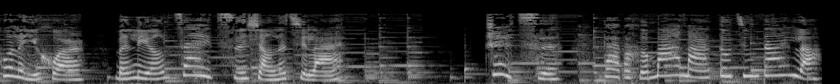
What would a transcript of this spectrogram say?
过了一会儿，门铃再次响了起来。这次，爸爸和妈妈都惊呆了，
